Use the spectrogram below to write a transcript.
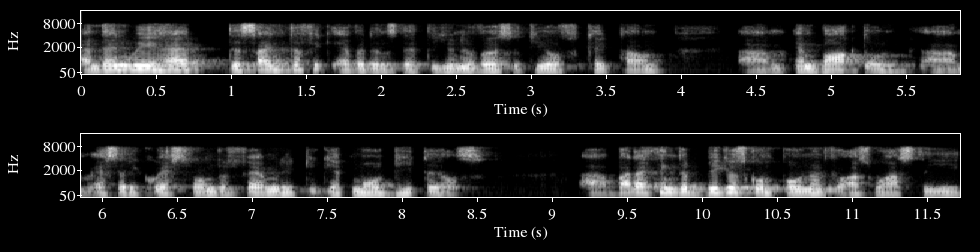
and then we had the scientific evidence that the University of Cape Town um, embarked on um, as a request from the family to get more details. Uh, but I think the biggest component for us was the,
